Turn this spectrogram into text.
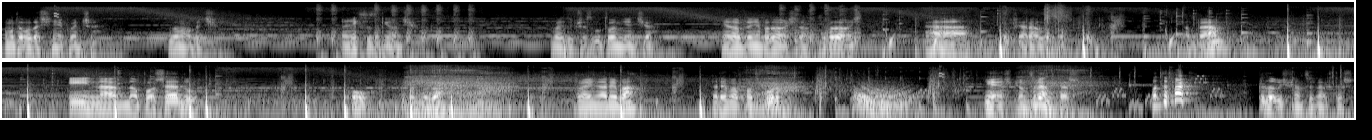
Czemu ta woda? Się nie kończy? Co ma być? Ja nie chcę zginąć. Będzie przez utonięcie. Niedobrze, nie podoba mi się to. Nie podoba mi się. Haha, ofiara losu. Dobra. I na dno poszedł. O, co to? Kolejna ryba. Ryba potwór. Nie, śpiący wędkarz. What the fuck? Co zrobi śpiący wędkarz?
